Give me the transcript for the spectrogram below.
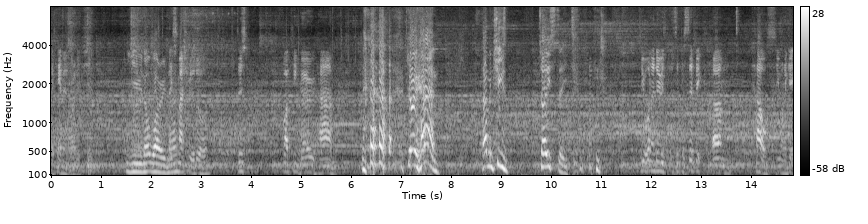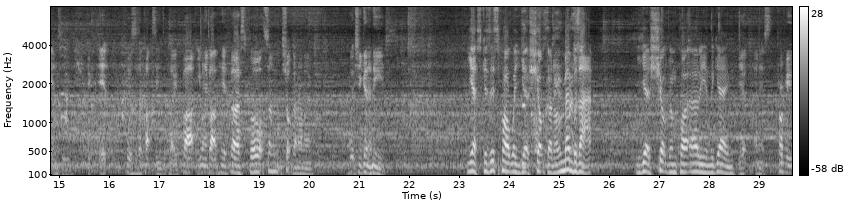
They came in already. Shit. You not worried, They man? smashed through the door. Just fucking go ham. Go ham! Ham and cheese toasty. So you want to do is it's a specific um, house you want to get into. It, it causes a cutscene to play, but you want to go up here first for some shotgun ammo, which you're gonna need. Yes, because this part where you get a shotgun. I remember that. You get a shotgun quite early in the game. Yep, and it's probably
